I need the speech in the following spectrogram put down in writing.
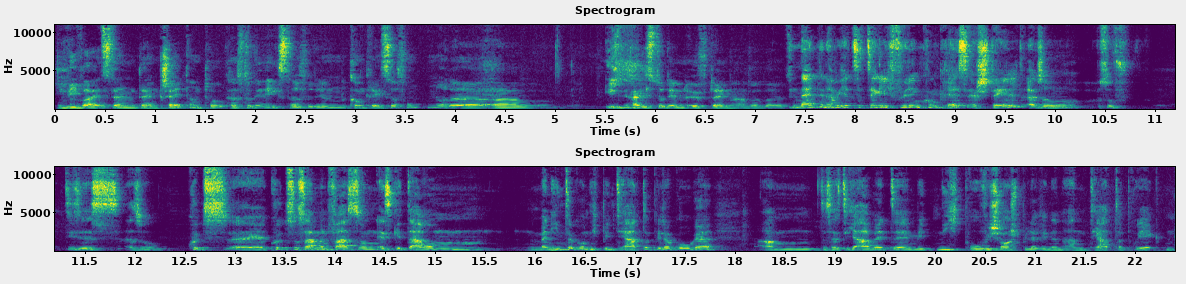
Und wie war jetzt dein, dein Gescheitern-Talk? Hast du den extra für den Kongress erfunden oder äh, hältst du den öfter in anderen Leuten? Nein, den habe ich jetzt tatsächlich für den Kongress erstellt. Also so dieses, also kurz, äh, Kurzzusammenfassung, es geht darum, mein Hintergrund, ich bin Theaterpädagoge. Ähm, das heißt, ich arbeite mit Nicht-Profi-Schauspielerinnen an Theaterprojekten.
